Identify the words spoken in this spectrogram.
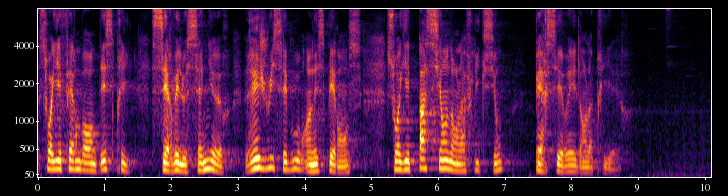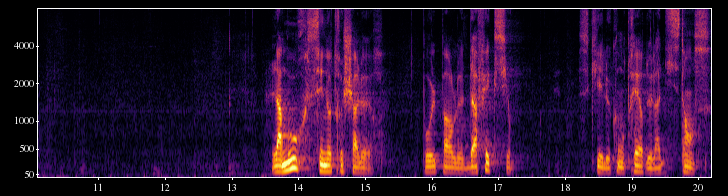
soyez fervents d'esprit. Servez le Seigneur. Réjouissez-vous en espérance. Soyez patients dans l'affliction. Persévérez dans la prière. L'amour, c'est notre chaleur. Paul parle d'affection, ce qui est le contraire de la distance.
